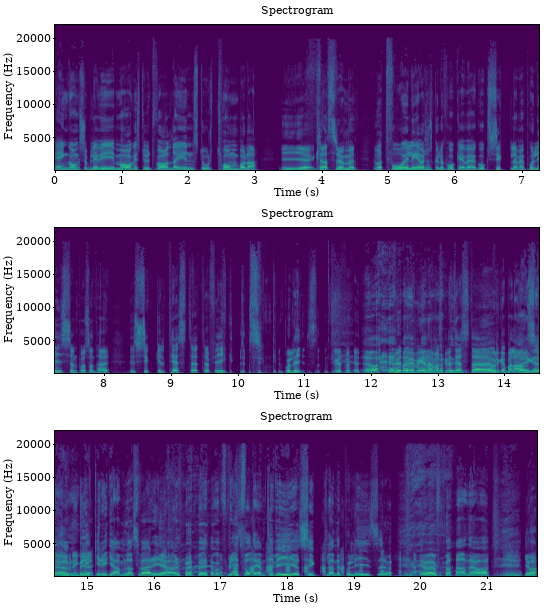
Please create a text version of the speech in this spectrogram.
En gång så blev vi magiskt utvalda i en stor tombola i eh, klassrummet. Det var två elever som skulle få åka iväg och cykla med polisen på sånt här eh, cykeltest, här, trafikcykelpolis. Du vet, vad, Ja. du vet vad jag menar? Man skulle testa olika balansövningar. inblick i det gamla Sverige Ja. här. Jag har precis fått MTV och cyklande poliser. Och, ja, vad fan, ja. Ja,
